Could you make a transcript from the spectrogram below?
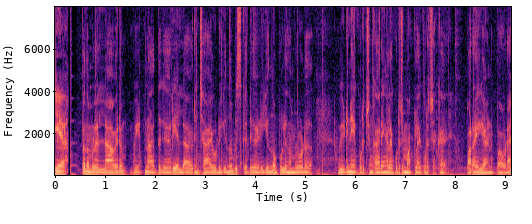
Yeah. ഇപ്പം നമ്മളെല്ലാവരും വീട്ടിനകത്ത് കയറി എല്ലാവരും ചായ കുടിക്കുന്നു ബിസ്ക്കറ്റ് കഴിക്കുന്നു. പുള്ളി നമ്മളോട് വീടിനെക്കുറിച്ചും കാര്യങ്ങളെക്കുറിച്ചും മക്കളെക്കുറിച്ചൊക്കെ പറയുകയാണ് ഇപ്പോൾ അവിടെ.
